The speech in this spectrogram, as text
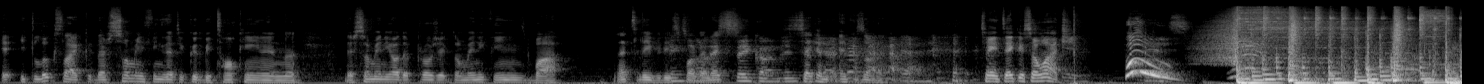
it, it looks like there's so many things that you could be talking, and uh, there's so many other projects or many things. But let's leave this Thanks for the next second second episode. Yeah. Jane, thank you so much. Woo! I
